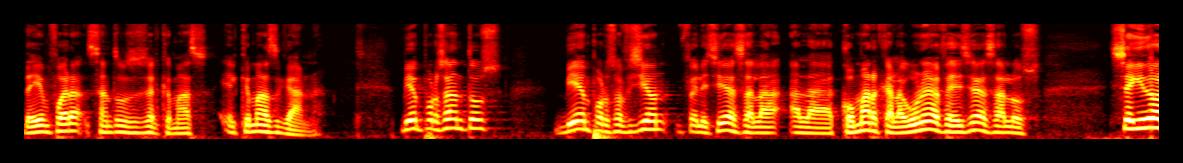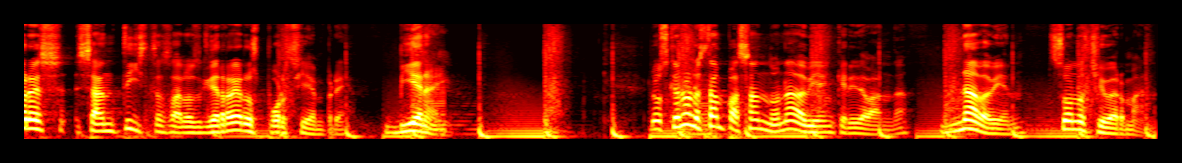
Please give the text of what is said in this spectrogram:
de ahí en fuera Santos es el que más, el que más gana. Bien por Santos, bien por su afición. Felicidades a la, comarca lagunera, felicidades a los seguidores santistas, a los guerreros por siempre. Bien ahí. Los que no le están pasando nada bien, querida banda, nada bien, son los chivermanos.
